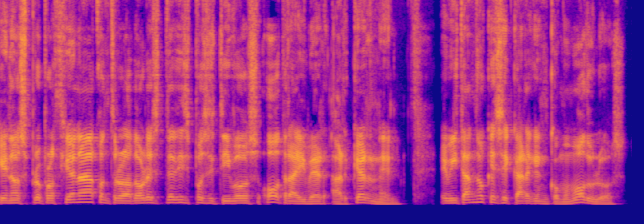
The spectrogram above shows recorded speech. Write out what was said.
que nos proporciona controladores de dispositivos o driver al kernel, evitando que se carguen como módulos,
